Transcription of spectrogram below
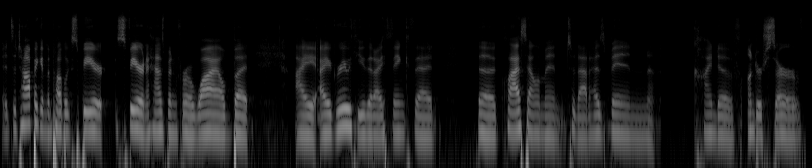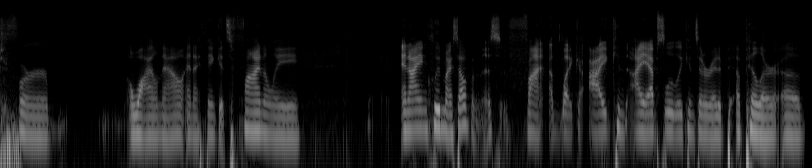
it's a topic in the public sphere sphere and it has been for a while, but I I agree with you that I think that the class element to that has been kind of underserved for a while now, and I think it's finally and I include myself in this. Fi- like I can, I absolutely consider it a, p- a pillar of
